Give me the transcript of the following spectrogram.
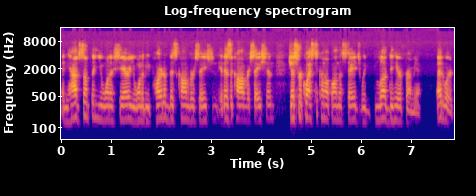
and you have something you want to share, you want to be part of this conversation, it is a conversation. Just request to come up on the stage. We'd love to hear from you. Edward.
